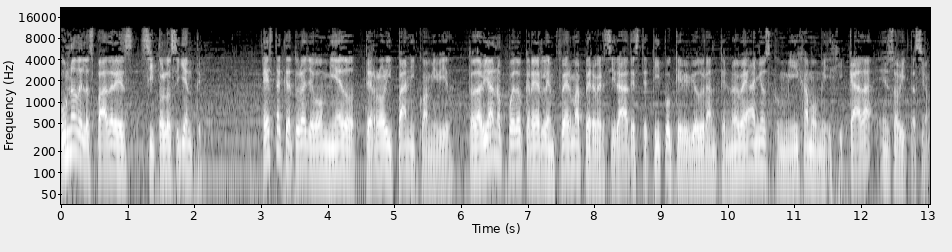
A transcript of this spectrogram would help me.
Uno de los padres citó lo siguiente. Esta criatura llevó miedo, terror y pánico a mi vida. Todavía no puedo creer la enferma perversidad de este tipo que vivió durante nueve años con mi hija momificada en su habitación.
